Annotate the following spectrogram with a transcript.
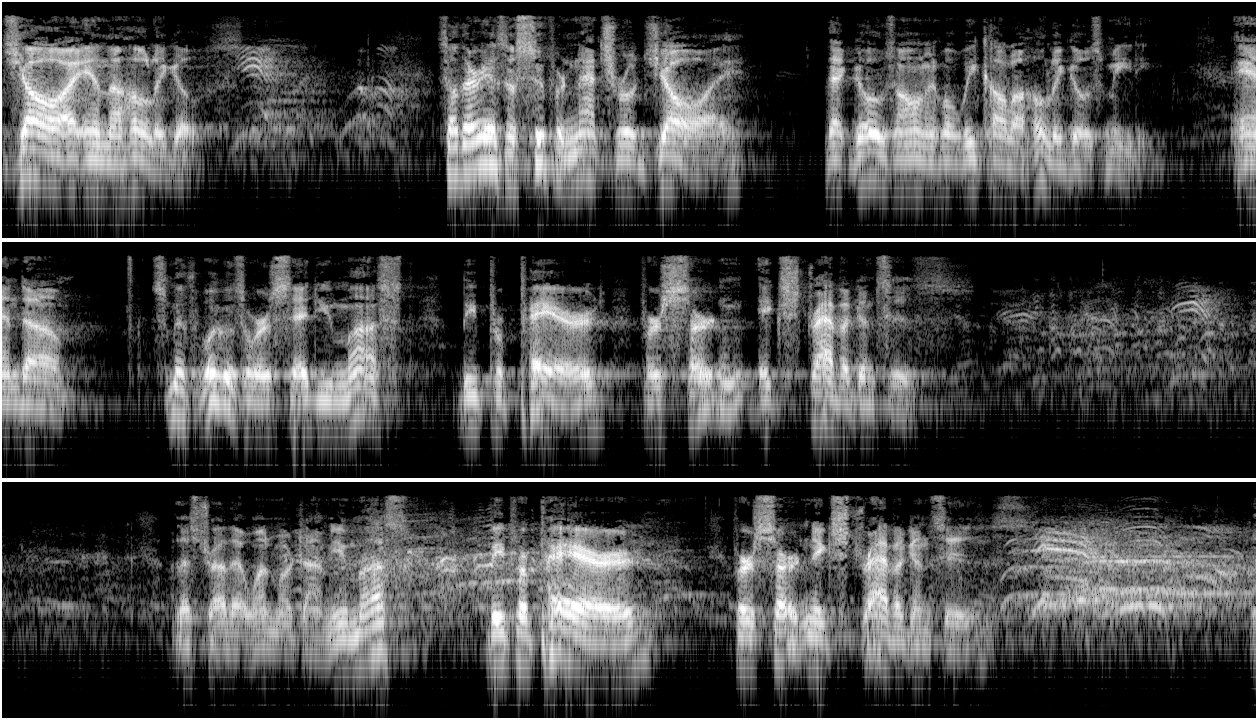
Joy in the Holy Ghost. So there is a supernatural joy that goes on in what we call a Holy Ghost meeting. And um, Smith Wigglesworth said you must be prepared for certain extravagances. Let's try that one more time. You must be prepared for certain extravagances.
